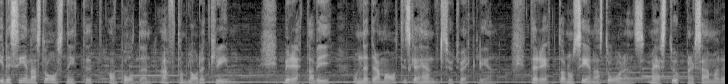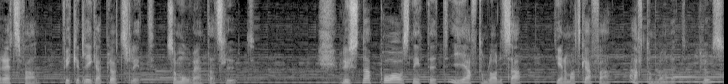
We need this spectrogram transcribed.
I det senaste avsnittet av podden Aftonbladet Krim berättar vi om den dramatiska händelseutvecklingen där ett av de senaste årens mest uppmärksammade rättsfall fick ett lika plötsligt som oväntat slut. Lyssna på avsnittet i Aftonbladets app genom att skaffa Aftonbladet Plus.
